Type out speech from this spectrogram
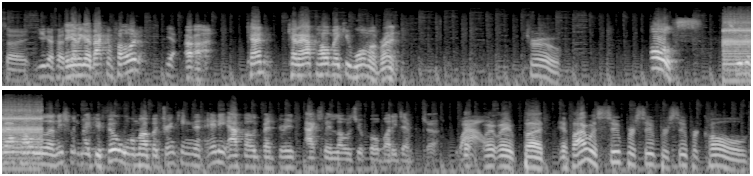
So you go first. Are you going to go back and forward? Yeah. All right. Can can alcohol make you warmer, Brent? True. False. A swig of alcohol will initially make you feel warmer, but drinking any alcoholic beverage actually lowers your core body temperature. Wow. Wait, wait, but if I was super, super, super cold,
